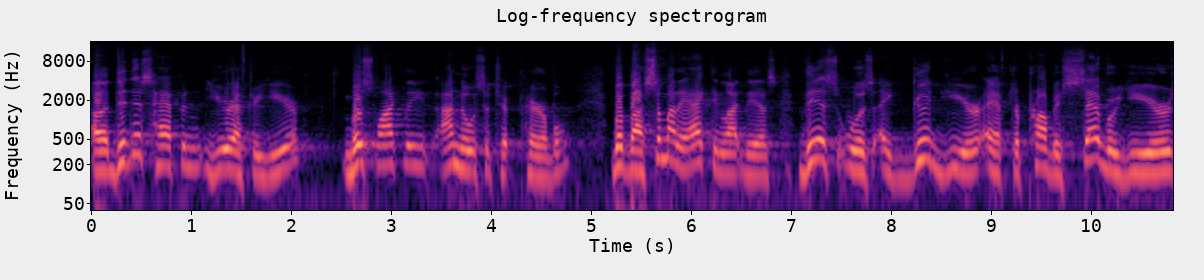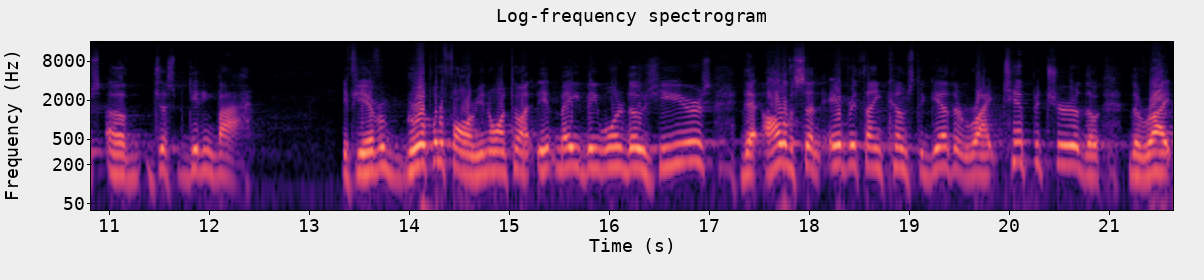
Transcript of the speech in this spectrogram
Uh, did this happen year after year? Most likely, I know it's a parable. But by somebody acting like this, this was a good year after probably several years of just getting by. If you ever grew up on a farm, you know what I'm talking about. It may be one of those years that all of a sudden everything comes together, right temperature, the, the right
